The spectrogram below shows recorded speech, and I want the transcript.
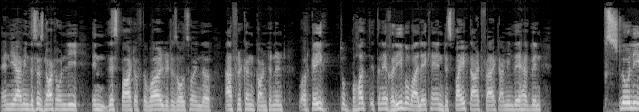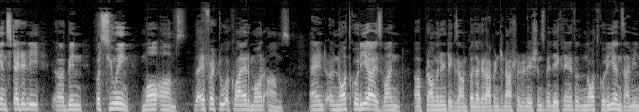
and I mean this is not only in this part of the world it is also in the African continent اور کئی تو بہت اتنے غریب ممالک ہیں and despite that fact I mean they have been slowly and steadily been pursuing more arms the effort to acquire more arms and North Korea is one prominent example اگر آپ انٹرنیشنل ریلیشنز میں دیکھ رہے ہیں تو North I mean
